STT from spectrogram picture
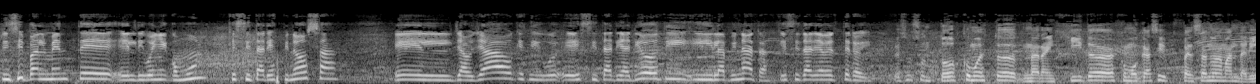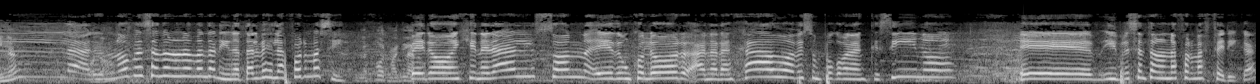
principalmente el digüeñe común, que es Citaria espinosa, el yao yao, que es Citaria arioti, y la pinata, que es Citaria verteroi. Esos son todos como estas naranjitas, como casi pensando en una mandarina. Claro, no? pensando en una mandarina, tal vez la forma sí. La forma, claro. Pero en general son eh, de un color anaranjado, a veces un poco blanquecino, eh, y presentan una forma esférica.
